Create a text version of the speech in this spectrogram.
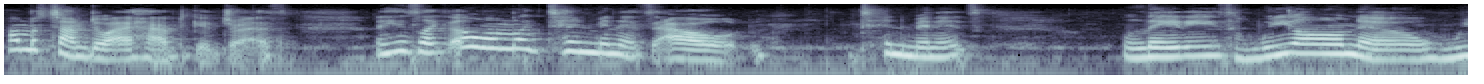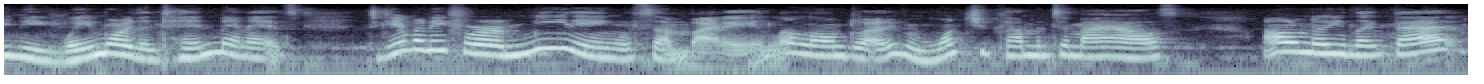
how much time do i have to get dressed and he's like oh i'm like 10 minutes out 10 minutes ladies we all know we need way more than 10 minutes to get ready for a meeting with somebody let alone do i even want you coming to my house i don't know you like that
